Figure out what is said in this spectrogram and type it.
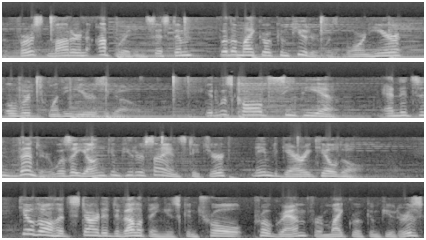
The first modern operating system for the microcomputer was born here over 20 years ago. It was called CP/M, and its inventor was a young computer science teacher named Gary Kildall. Kildall had started developing his control program for microcomputers,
